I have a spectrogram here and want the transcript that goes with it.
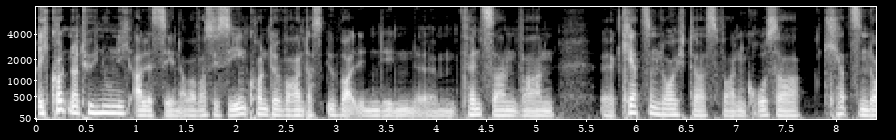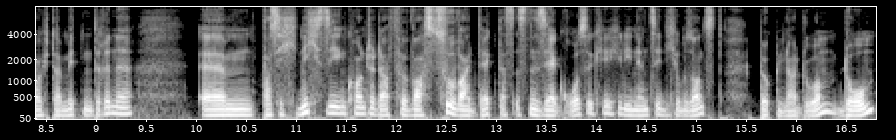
ich konnte natürlich nun nicht alles sehen, aber was ich sehen konnte, waren, dass überall in den ähm, Fenstern waren äh, Kerzenleuchter, es war ein großer Kerzenleuchter mittendrin. Ähm, was ich nicht sehen konnte, dafür war es zu weit weg. Das ist eine sehr große Kirche, die nennt sie nicht umsonst Bückener Dom. Dom.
